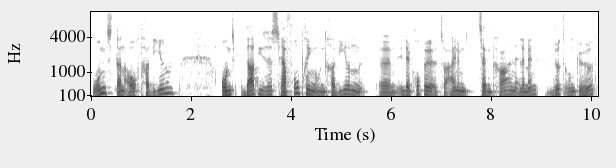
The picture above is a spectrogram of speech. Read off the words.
und dann auch tradieren. Und da dieses Hervorbringen und Tradieren äh, in der Gruppe zu einem zentralen Element wird und gehört,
